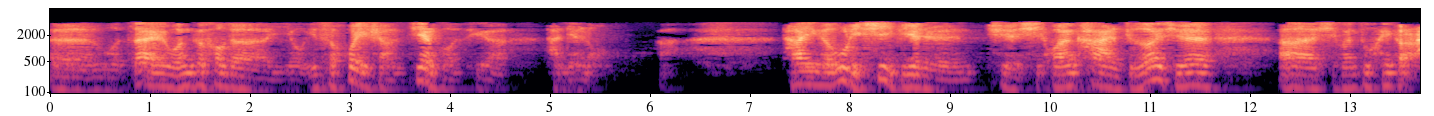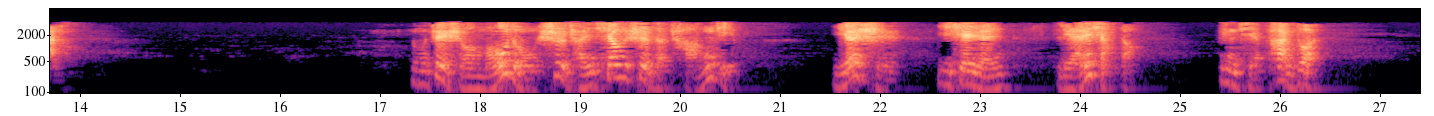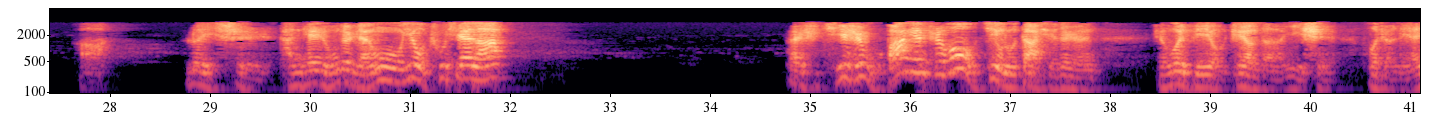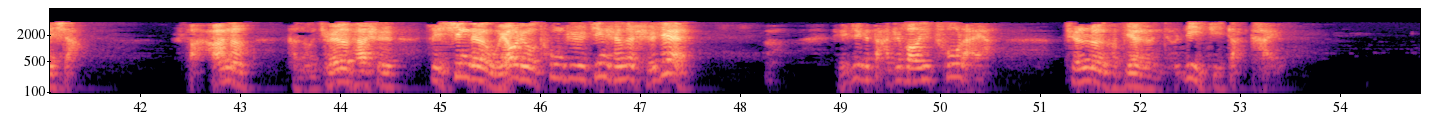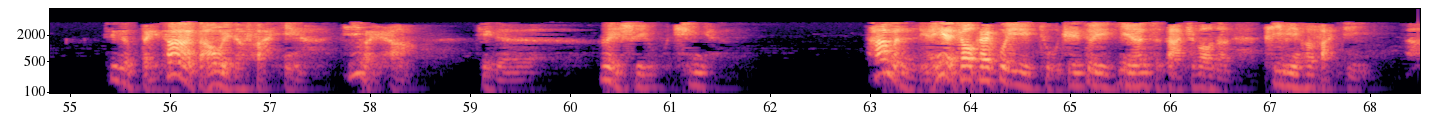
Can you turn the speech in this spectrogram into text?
呃，我在文革后的有。一次会上见过这个谭天龙啊，他一个物理系毕业的人，却喜欢看哲学啊，喜欢读黑格尔。那么这时候，某种似曾相识的场景，也使一些人联想到，并且判断，瑞士谭天荣的人物又出现了。但是，其实五八年之后进入大学的人，却未必有这样的意识或者联想，反而呢，可能觉得它是最新的五幺六通知精神的实践。啊，所以这个大字报一出来啊，争论和辩论就立即展开。这个北大党委的反应啊，基本上这个瑞士五七年。他们连夜召开会议，组织对聂远子大字报的批评和反击啊！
